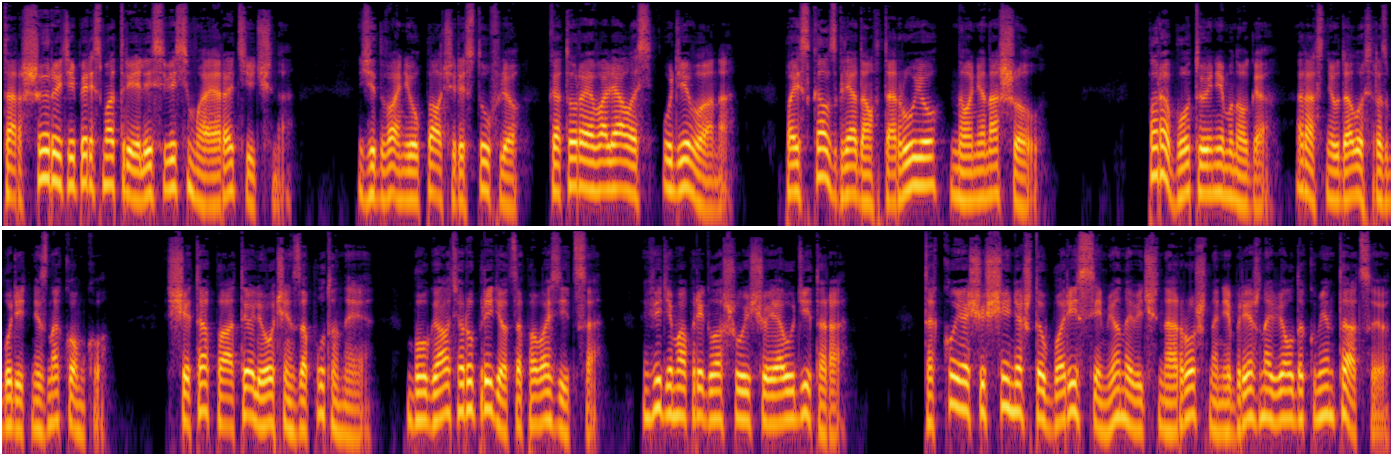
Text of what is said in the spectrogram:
Торшеры теперь смотрелись весьма эротично. Едва не упал через туфлю, которая валялась у дивана. Поискал взглядом вторую, но не нашел. Поработаю немного, раз не удалось разбудить незнакомку. Счета по отелю очень запутанные. Бухгалтеру придется повозиться. Видимо, приглашу еще и аудитора. Такое ощущение, что Борис Семенович нарочно небрежно вел документацию.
